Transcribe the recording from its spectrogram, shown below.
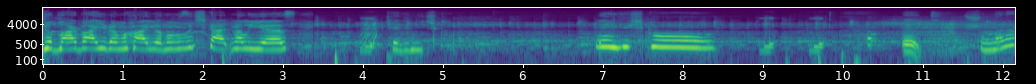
Cadılar Bayramı hayvanımızı çıkartmalıyız. Kedini çıkar. Elişko. Evet. Şunlara.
